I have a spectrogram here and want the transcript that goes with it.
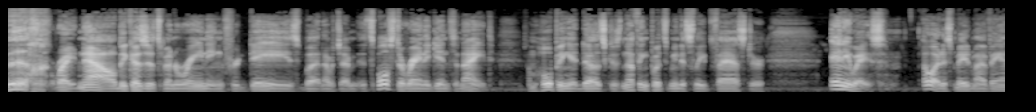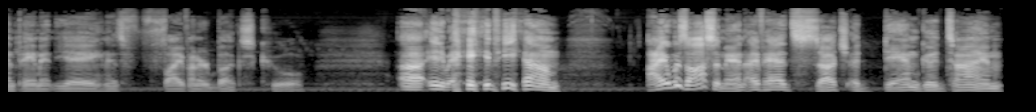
ugh, right now because it's been raining for days, but which I'm, it's supposed to rain again tonight. I'm hoping it does because nothing puts me to sleep faster. Anyways, oh, I just made my van payment. Yay, that's 500 bucks. Cool. Uh, anyway, the um, Iowa's awesome, man. I've had such a damn good time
